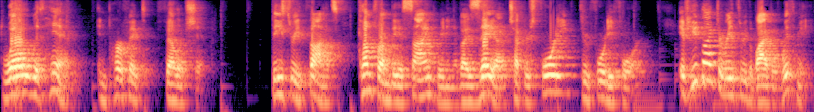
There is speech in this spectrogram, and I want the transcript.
dwell with him in perfect fellowship. These three thoughts come from the assigned reading of Isaiah chapters 40 through 44. If you'd like to read through the Bible with me,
